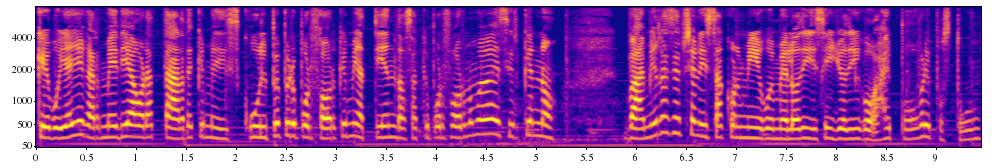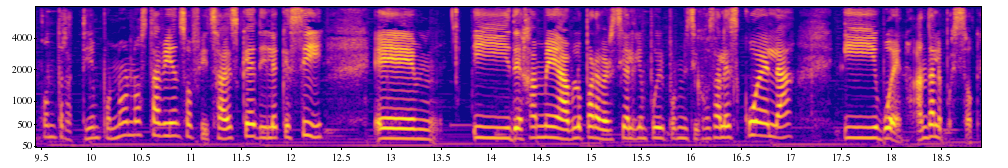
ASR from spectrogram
que voy a llegar media hora tarde, que me disculpe, pero por favor que me atienda, o sea, que por favor no me va a decir que no va mi recepcionista conmigo y me lo dice y yo digo, ay, pobre, pues tuvo un contratiempo. No, no está bien, Sofía, ¿sabes qué? Dile que sí. Em, y déjame hablo para ver si alguien puede ir por mis hijos a la escuela. Y bueno, ándale pues, ok.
